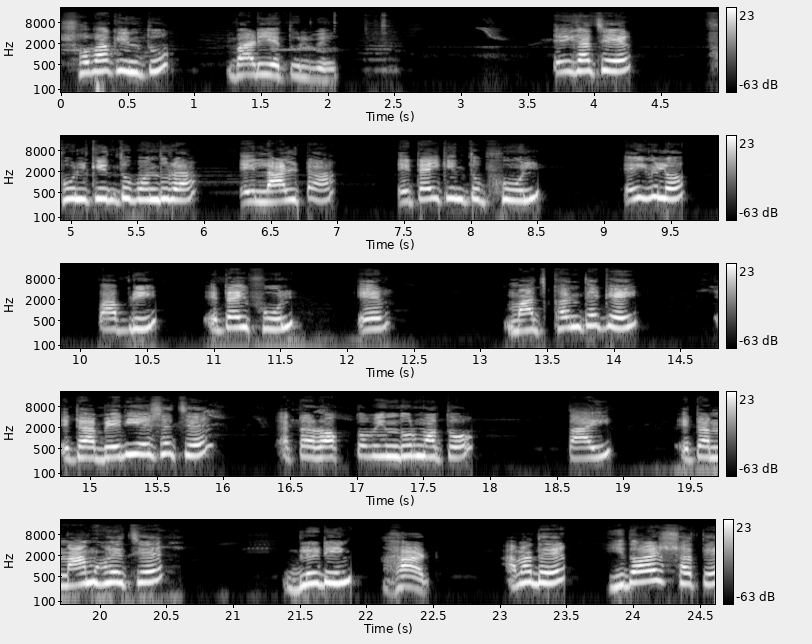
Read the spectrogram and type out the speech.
শোভা কিন্তু বাড়িয়ে তুলবে। এই গাছের ফুল কিন্তু বন্ধুরা, এই লালটা, এটাই কিন্তু ফুল। এইগুলো পাপড়ি, এটাই ফুল। এর মাঝখান থেকেই এটা বেরিয়ে এসেছে একটা রক্তবিন্দুর মতো। তাই এটার নাম হয়েছে ব্লিডিং হার্ট। আমাদের হৃদয়ের সাথে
